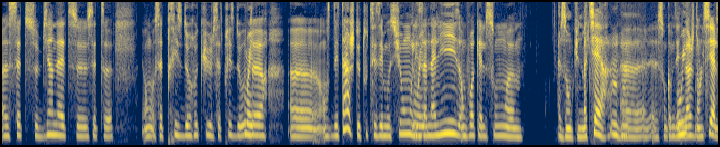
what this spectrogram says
euh, cette, ce bien-être, cette, euh, cette prise de recul, cette prise de hauteur. Euh, on se détache de toutes ces émotions, les analyse, on voit qu'elles sont elles n'ont aucune matière. Mhm. Euh, elles sont comme des nuages dans le ciel.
